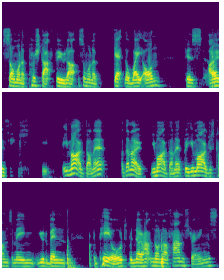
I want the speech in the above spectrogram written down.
someone to push that food up, someone to get the weight on. Because Yeah. I don't think he, he might have done it. I don't know. You might have done it, but you might have just come to me and you'd have been fucking peeled with no ha- not enough hamstrings,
